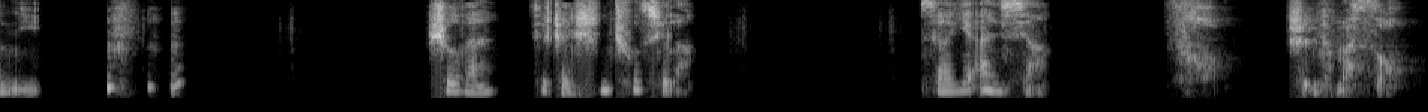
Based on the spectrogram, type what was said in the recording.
你。说完就转身出去了。小易暗想：操，真他妈骚！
